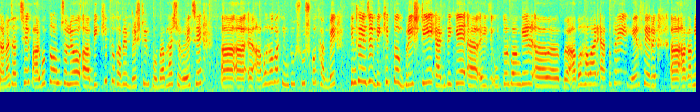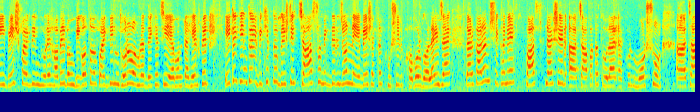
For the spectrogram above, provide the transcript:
জানা যাচ্ছে। পার্বত্য অঞ্চলেও বিক্ষিপ্তভাবে বৃষ্টির পূর্বাভাস রয়েছে। আবহাওয়া কিন্তু শুষ্ক থাকবে। কিন্তু এই যে বিক্ষিপ্ত বৃষ্টি, একদিকে এই যে উত্তরবঙ্গের আবহাওয়ার এতটাই হেরফের আগামী বেশ কয়েকদিন ধরে হবে এবং বিগত কয়েকদিন ধরেও আমরা দেখেছি এমনটা হেরফের। এটা কিন্তু এই বিক্ষিপ্ত বৃষ্টি চা শ্রমিকদের জন্য বেশ একটা খুশির খবর বলাই যায়। তার কারণ সেখানে ফার্স্ট ফ্ল্যাশের চা পাতা তোলার এখন মরশুম চা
